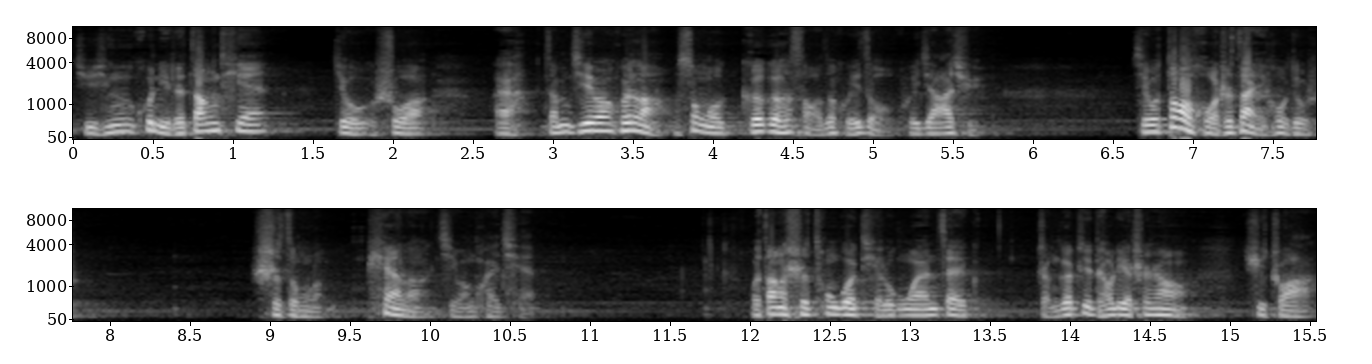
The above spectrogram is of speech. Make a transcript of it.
举行婚礼的当天就说：“哎呀，咱们结完婚了，送我哥哥和嫂子回走回家去。”结果到火车站以后就失踪了。骗了几万块钱，我当时通过铁路公安在整个这条列车上去抓，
